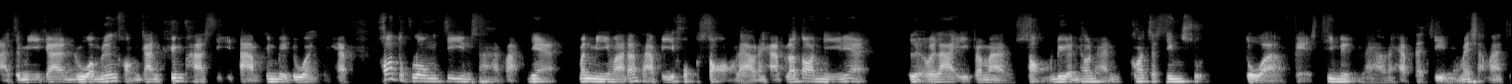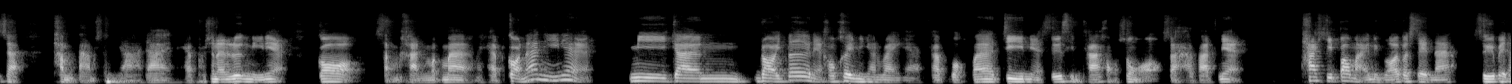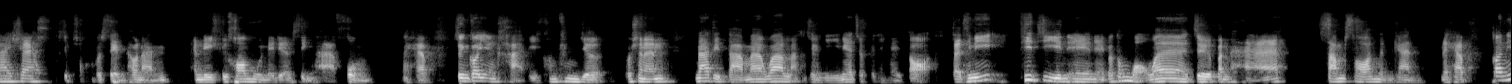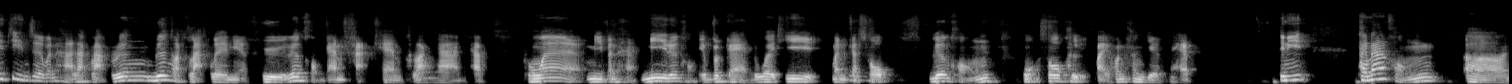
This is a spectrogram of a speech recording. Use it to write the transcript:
อาจจะมีการรวมเรื่องของการขึ้นภาษีตามขึ้นไปด้วยนะครับ ข้อตกลงจีนสหรัฐเนี่ย มันมีมาตั้งแต่ปี 62 แล้วนะครับ แล้วตอนนี้เนี่ยเหลือเวลาอีกประมาณ 2 เดือนเท่านั้นก็จะสิ้นสุดตัวเฟสที่ 1 แล้วนะครับ แต่จีนยังไม่สามารถที่จะทำตามสัญญาได้นะครับ เพราะฉะนั้นเรื่องนี้เนี่ยก็สำคัญมากๆนะครับ ก่อนหน้านี้เนี่ยมีการรอยเตอร์เนี่ยเขาเคยมีการรายงานครับ บอกว่าจีนเนี่ยซื้อสินค้าของส่งออกสหรัฐเนี่ยถ้าคิดเป้าหมาย 100%นะ ซื้อไปได้แค่ 62%เท่านั้น อันนี้คือข้อมูลในเดือนสิงหาคม นะครับซึ่งก็ยังขาดอีกค่อนข้างเยอะ เพราะฉะนั้นน่าติดตามมากว่าหลังจากนี้เนี่ยจะเป็นยังไงต่อ แต่ทีนี้ที่จีนเองเนี่ยก็ต้องบอกว่าเจอปัญหาซ้ำซ้อนเหมือนกันนะครับ ตอนนี้จีนเจอปัญหาหลักๆ เรื่องเรื่องหลัก ๆ เลยเนี่ยคือเรื่องของการขาดแคลนพลังงานครับเพราะว่ามีปัญหาหนี้เรื่องของเอเวอร์แกรนด้วยที่มันกระทบเรื่องของห่วงโซ่ผลิตไปค่อนข้างเยอะนะครับ ทีนี้ทางด้านของ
